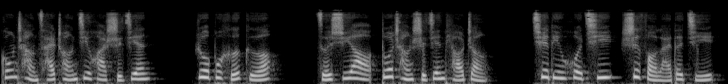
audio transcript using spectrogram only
工厂裁床计划时间，若不合格，则需要多长时间调整，确定货期是否来得及。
